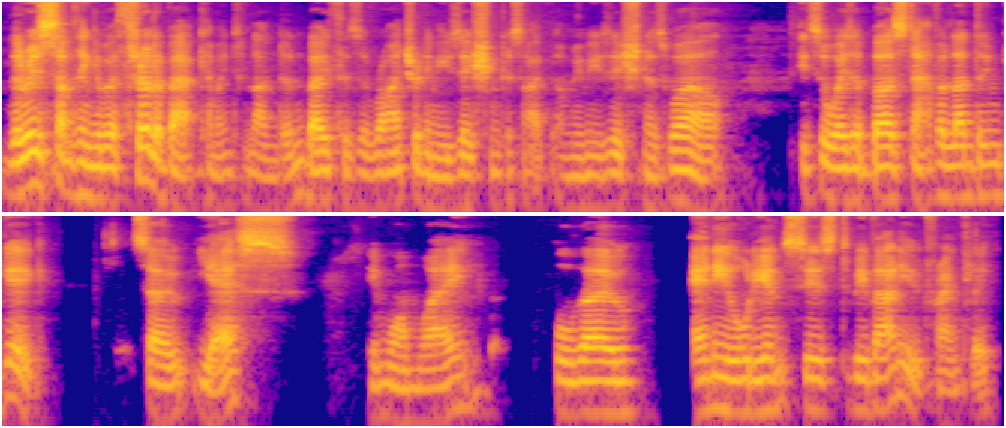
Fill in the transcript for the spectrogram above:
There is something of a thrill about coming to London, both as a writer and a musician, because I'm a musician as well. It's always a buzz to have a London gig. So, yes, in one way, although any audience is to be valued, frankly.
